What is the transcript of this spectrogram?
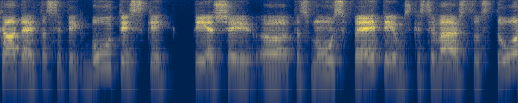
kādēļ tas ir tik būtiski? Tieši uh, tas mūsu pētījums, kas ir vērsts uz to,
